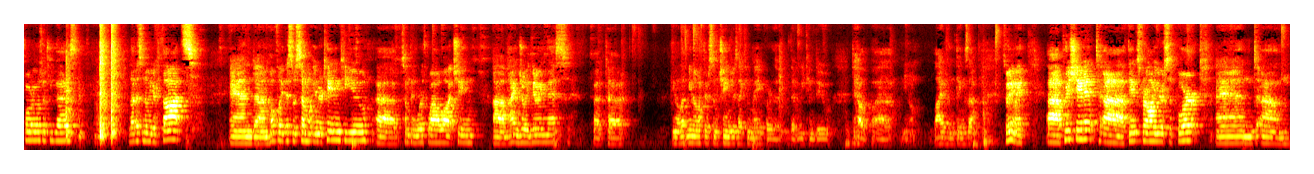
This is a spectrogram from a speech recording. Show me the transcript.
photos with you guys. Let us know your thoughts, and um, hopefully this was somewhat entertaining to you, uh, something worthwhile watching. Um, I enjoy doing this, but uh, you know, let me know if there's some changes I can make or that, that we can do to help, uh, you know, liven things up. So anyway, uh, appreciate it. Uh, thanks for all your support. And, um,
